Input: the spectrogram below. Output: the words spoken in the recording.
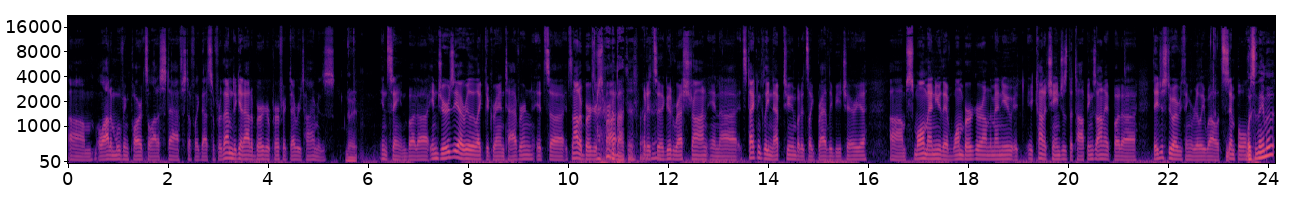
Um, a lot of moving parts, a lot of staff, stuff like that. So for them to get out a burger perfect every time is Right. Insane. But uh, in Jersey, I really like the Grand Tavern. It's uh, it's not a burger I spot heard about this, but it's a good restaurant and uh, it's technically Neptune, but it's like Bradley Beach area. Um, small menu. They have one burger on the menu. It it kind of changes the toppings on it, but uh, they just do everything really well. It's simple. What's the name of it?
